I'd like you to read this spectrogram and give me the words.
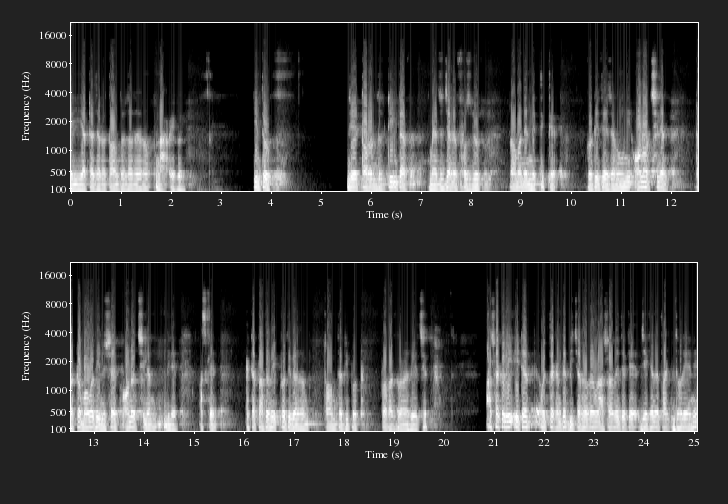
এই ইয়ারটা যেন, তদন্ত যেন না এগোয়। কিন্তু যে তদন্ত টিমটা মেজর জেনারেল ফজলুর রহমানের নেতৃত্বে গঠিত হয়েছে এবং উনি অনর ছিলেন ডক্টর মোহাম্মদ ইউনুস সাহেব অনর ছিলেন মিলে আজকে একটা প্রাথমিক প্রতিবেদন তদন্তের রিপোর্ট প্রদান করা হয়েছে। আশা করি এটা হত্যাকাণ্ডের বিচার হবে এবং আসামিদেরকে যেখানে থাক ধরে এনে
